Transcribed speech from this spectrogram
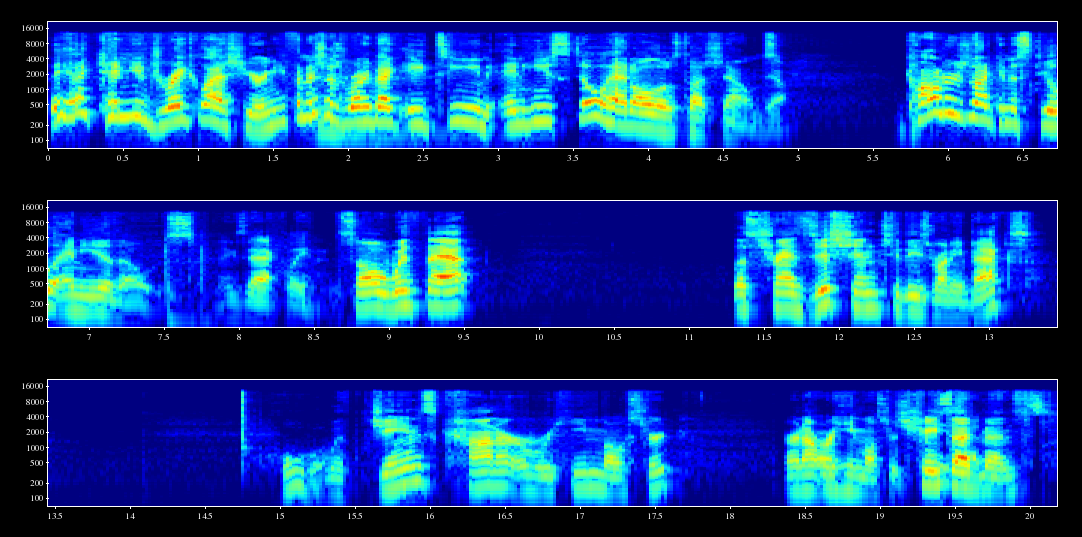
They had Kenyan Drake last year and he finished as running back 18 and he still had all those touchdowns. Yeah. Conner's not going to steal any of those. Exactly. So with that, let's transition to these running backs with James Conner and Raheem Mostert, or not Or Raheem Mostert, Chase, Edmonds.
